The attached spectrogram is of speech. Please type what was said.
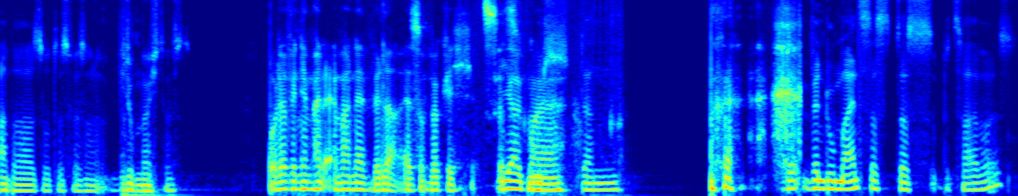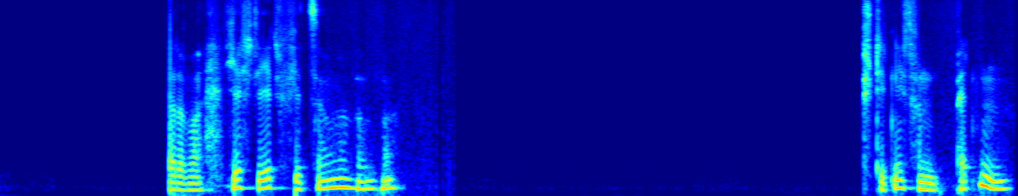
aber so, das wäre so, wie du möchtest. Oder wir nehmen halt einfach eine Villa. Also wirklich. Jetzt, jetzt ja, gut, mal. dann. wenn du meinst, dass das bezahlbar ist? Warte mal. Hier steht vier Zimmer. Steht nichts von Betten.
